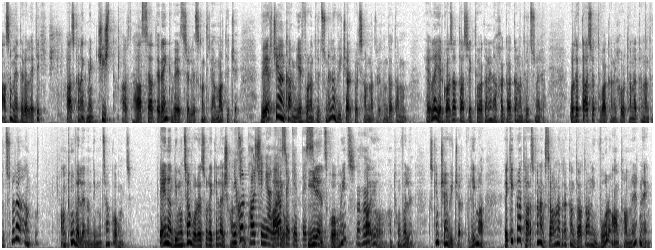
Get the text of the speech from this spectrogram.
ասեմ հետեւել, եկեք հասկանանք, մենք ճիշտ հասցեատեր ենք վերցրել այս խնդրի համար, թե չէ։ Վերջի անգամ, երբ որ ընտրություններ են վիճարկվել համանդրական դատանում, եղել է 2013 թվականի նախագահական ընտրությունները, որովհետև 17 թվականի խորհրդանական ընտրությունները ընդունվել են ընդդիմության կողմից։ Այն ընդդիմության, որ այսօր եկել է իշխանություն։ Նիկոլ Փաշինյանի, ասեք այդպես։ Իրենց կողմից, այո, ընդունվել են։ Իսկն չեն վիճարկվել։ Հիմա եկեք մի հատ հասկանանք, համանդրական դատարանի որ անդամներն են,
